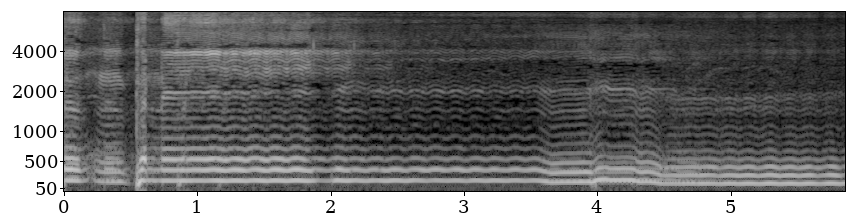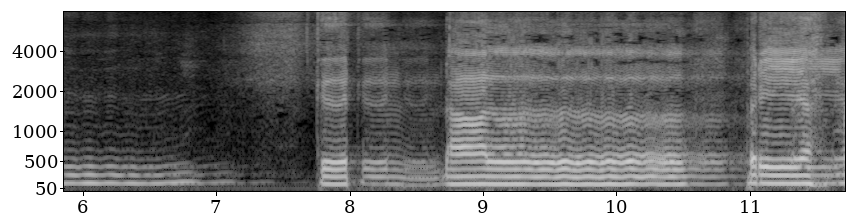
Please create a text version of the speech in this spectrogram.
ទឹកភ្នែកកើតដល់ព្រះម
